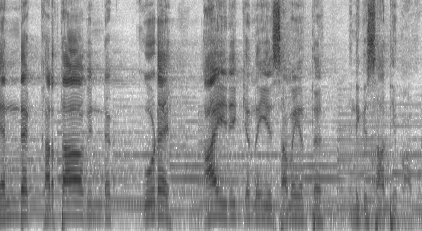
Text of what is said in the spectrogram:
എന്റെ കർത്താവിന്റെ കൂടെ ആയിരിക്കുന്ന ഈ സമയത്ത് എനിക്ക് സാധ്യമാകും.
